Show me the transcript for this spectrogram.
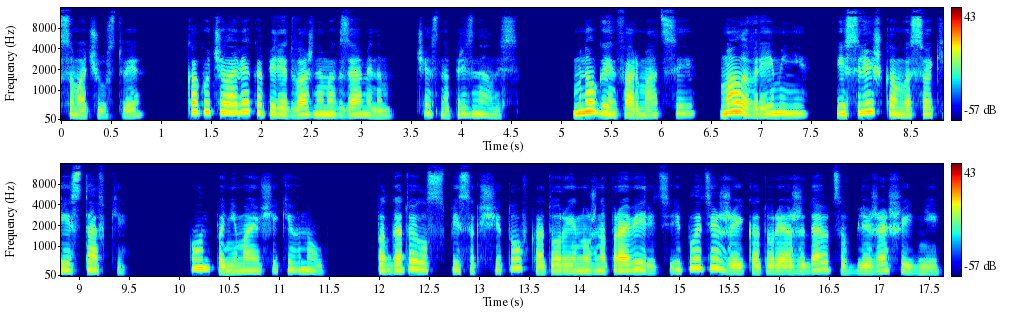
самочувствие?» «Как у человека перед важным экзаменом», — честно призналась. «Много информации, мало времени и слишком высокие ставки». Он, понимающе кивнул. Подготовил список счетов, которые нужно проверить, и платежей, которые ожидаются в ближайшие дни.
